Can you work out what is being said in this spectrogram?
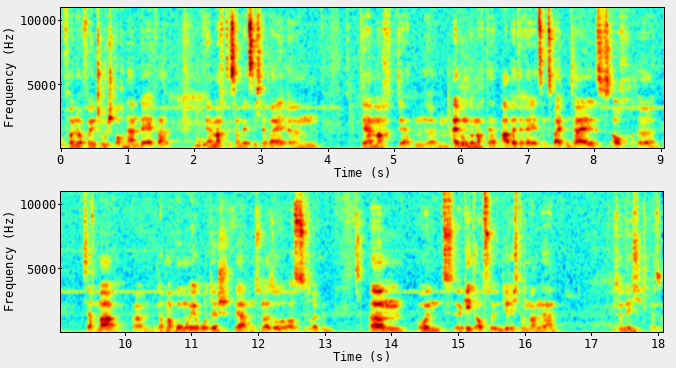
wovon wir vorhin schon gesprochen haben, der Edward, mhm. der macht, das haben wir jetzt nicht dabei, ähm, der macht, der hat ein ähm, Album gemacht, der arbeitet da jetzt im zweiten Teil. Das ist auch, äh, ich sag mal, ähm, ich sag mal homoerotisch, ja, um es mal so auszudrücken. Ähm, und äh, geht auch so in die Richtung Manga. Wieso nicht? Also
